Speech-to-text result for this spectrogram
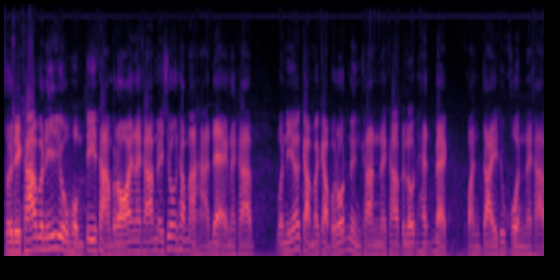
สวัสดีครับ วันนี้อยู่ผมตี 300 นะครับในช่วงทำอาหารแดกนะครับ วันนี้ก็กลับมากับรถ 1 คันนะครับ เป็นรถแฮชแบ็กขวัญใจทุกคนนะครับ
